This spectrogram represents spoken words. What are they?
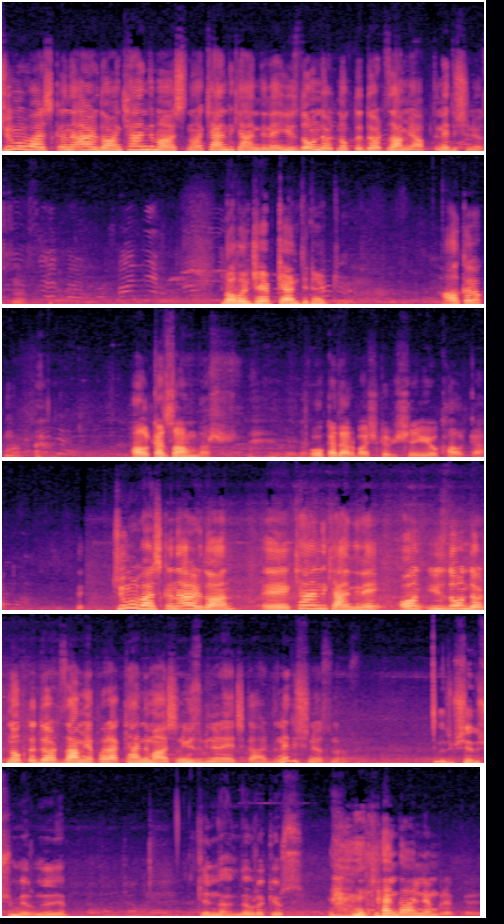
Cumhurbaşkanı Erdoğan kendi maaşına kendi kendine %14.4 zam yaptı. Ne düşünüyorsunuz? Nalınca hep kendine ödüyor. Halka yok mu? Halka zam var. O kadar başka bir şey yok halka. Cumhurbaşkanı Erdoğan e, kendi kendine on- %14.4 zam yaparak kendi maaşını 100 bin liraya çıkardı. Ne düşünüyorsunuz? Hiçbir şey düşünmüyorum ne diyeyim. Kendi haline bırakıyoruz. kendi haline mi bırakıyoruz?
